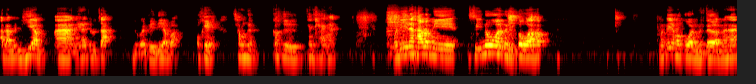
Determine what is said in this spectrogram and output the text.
อะดามเมนเทียม อ่านี่น่าจะรู้จักหรือไวเปเดียวะโอเค ช่างเถอะก็คือแข็งๆอะ วันนี้นะครับเรามีซีนูมาหนึ่งตัวครับ มันก็ยังมากวนเหมือนเดิมนะฮะ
